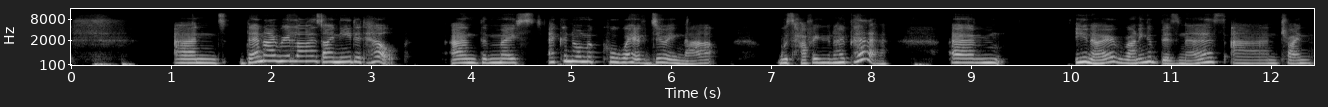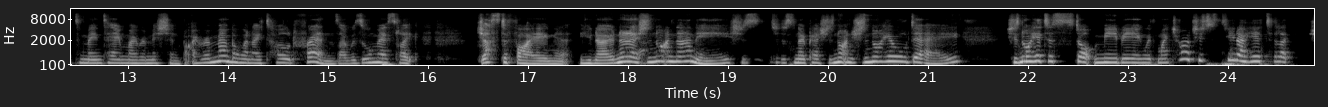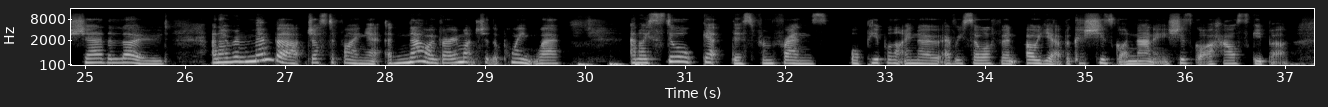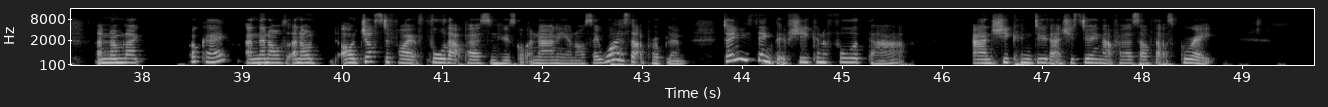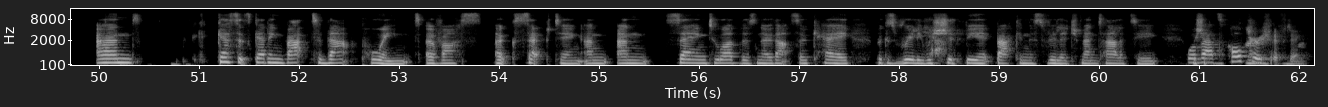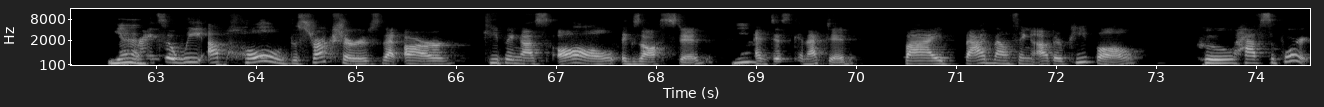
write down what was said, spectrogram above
and then I realized I needed help. And the most economical way of doing that was having an au pair. Um, you know, running a business and trying to maintain my remission. But I remember when I told friends, I was almost like justifying it. You know, no, no, she's not a nanny. She's just no pair. She's not. She's not here all day she's not here to stop me being with my child she's just you know here to like share the load and i remember justifying it and now i'm very much at the point where and i still get this from friends or people that i know every so often oh yeah because she's got a nanny she's got a housekeeper and i'm like okay and then i'll and i'll i'll justify it for that person who's got a nanny and i'll say why is that a problem? Don't you think that if she can afford that and she can do that and she's doing that for herself that's great? And I guess it's getting back to that point of us accepting and and saying to others no that's okay because really we should be back in this village mentality. Well we that's culture shifting yeah. right? So we uphold the structures that are keeping us all exhausted yeah. and disconnected by bad mouthing other people who have support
